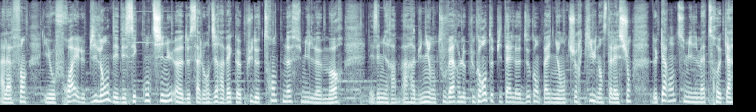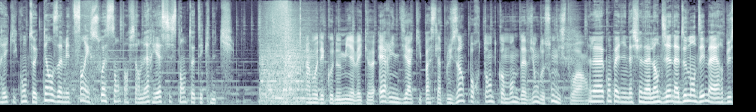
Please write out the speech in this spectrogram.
à la faim et au froid et le bilan des décès continue euh, de s'alourdir avec plus de 39 000 morts. Les Émirats arabes unis ont ouvert le plus grand hôpital de campagne en Turquie, une installation de 40 000 mètres carrés qui compte 15 médecins et 60 infirmières et assistantes techniques. Un mot d'économie avec euh, Air India qui passe la plus importante commande d'avion de son histoire. La compagnie nationale indienne a demandé à Airbus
